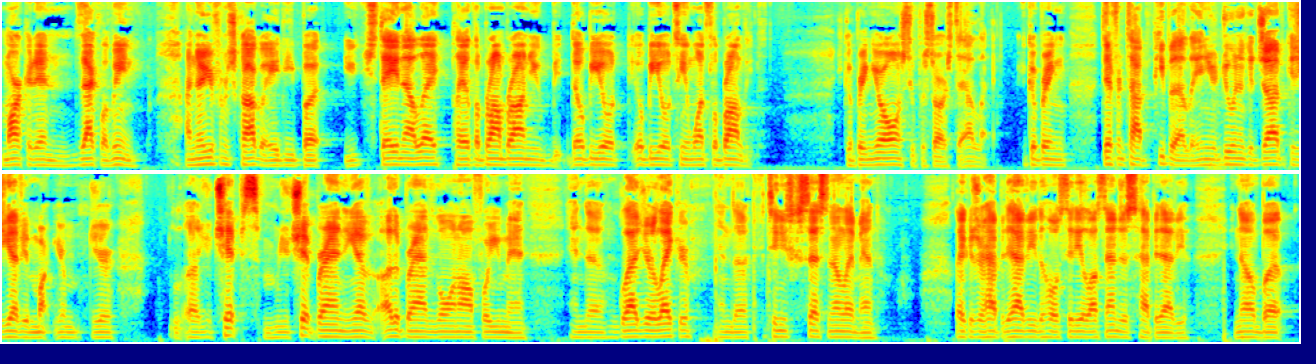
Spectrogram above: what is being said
Markkanen and Zach LaVine? I know you're from Chicago, AD, but you stay in LA, play with LeBron Brown. You they'll be your, it'll be your team once LeBron leaves. You could bring your own superstars to LA. You could bring different type of people to LA, and you're doing a good job because you have your your your uh, your chips, your chip brand, and you have other brands going on for you, man. And uh, I'm glad you're a Laker, and uh, continue success in LA, man. Lakers are happy to have you. The whole city of Los Angeles happy to have you. You know, but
